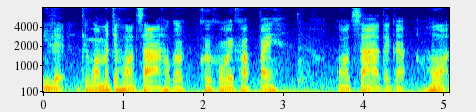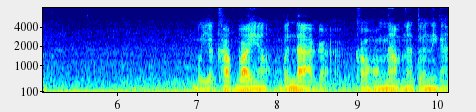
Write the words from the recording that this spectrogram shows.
นี่แหละ ถึงว่ามันจะหอดสาเขาก็ค่อยๆขับไปหอดสาแต่ก็หอดบ่อยากขับไวเนาะบรรดาก็เขาห้องน้ำนะตัวนี้ก็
